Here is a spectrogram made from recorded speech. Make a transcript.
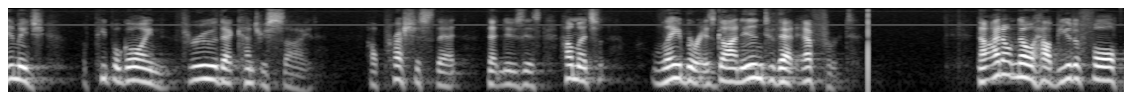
image of people going through that countryside, how precious that that news is, how much labor has gone into that effort. Now, I don't know how beautiful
